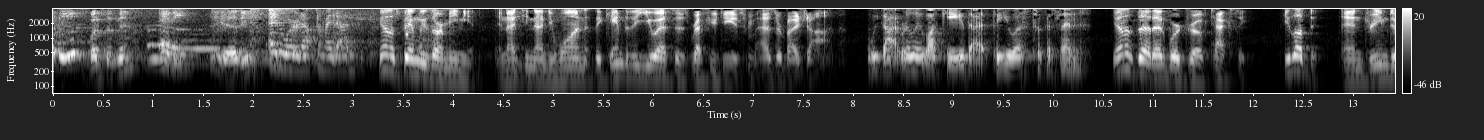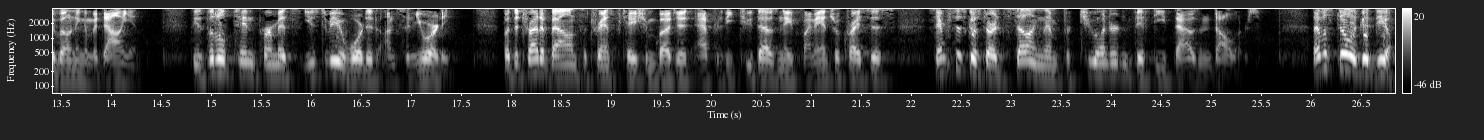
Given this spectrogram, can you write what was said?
Eddie. What's his name? Eddie. Hey, Eddie. Edward after my dad. Yana's family is Armenian. In 1991, they came to the U.S. as refugees from Azerbaijan. We got really lucky that the U.S. took us in. Yana's dad, Edward, drove taxi. He loved it and dreamed of owning a medallion. These little tin permits used to be awarded on seniority. But to try to balance the transportation budget after the 2008 financial crisis, San Francisco started selling them for $250,000. That was still a good deal.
